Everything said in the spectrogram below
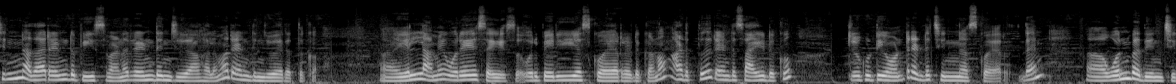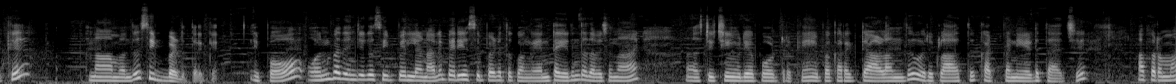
சின்னதாக ரெண்டு பீஸ் வேணும். ரெண்டு இன்ச்சு அகலமும் ரெண்டு இன்ச்சு உயரத்துக்கும். எல்லாமே ஒரே சைஸ் ஒரு பெரிய ஸ்கொயர் எடுக்கணும். அடுத்து ரெண்டு சைடுக்கும் குட்டி ஒன்று ரெண்டு சின்ன ஸ்கொயர் தென் ஒன்பது இன்ச்சுக்கு நான் வந்து சிப் எடுத்திருக்கேன். இப்போது ஒன்பது இன்ச்சுக்கு சிப் இல்லைனாலும் பெரிய சிப் எடுத்துக்கோங்க. என்கிட்ட இருந்ததை வச்சு நான் ஸ்டிச்சிங் வீடியோ போட்டிருக்கேன். இப்போ கரெக்டாக அளந்து ஒரு கிளாத்து கட் பண்ணி எடுத்தாச்சு. அப்புறமா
